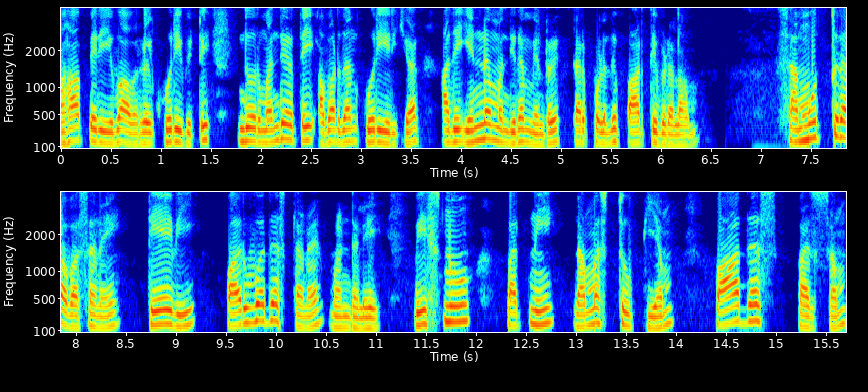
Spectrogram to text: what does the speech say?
மகா பெரியவா அவர்கள் கூறிவிட்டு இந்த ஒரு மந்திரத்தை அவர்தான் கூறியிருக்கிறார். அது என்ன மந்திரம் என்று தற்பொழுது பார்த்து விடலாம் சமுத்திர வசனை தேவி பர்வதஸ்தன மண்டலே. விஷ்ணு பத்னி நமஸ்தூப்பியம் பாதஸ் பர்சம்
